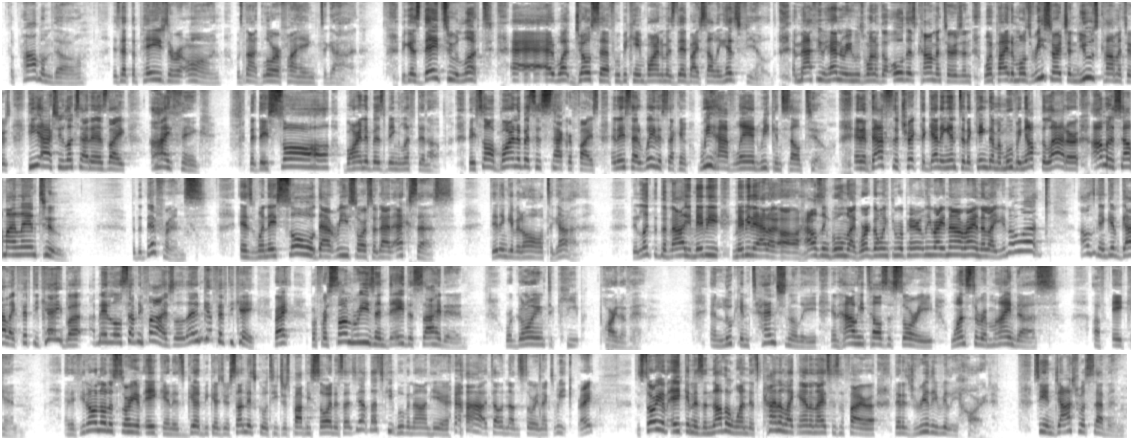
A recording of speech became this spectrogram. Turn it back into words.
The problem though is that the page they were on was not glorifying to God because they too looked at, at, what Joseph, who became Barnabas, did by selling his field. And Matthew Henry, who's one of the oldest commenters and one probably the most researched and used commenters, he actually looks at it as like, I think that they saw Barnabas being lifted up. They saw Barnabas' sacrifice, and they said, wait a second, we have land we can sell too. And if that's the trick to getting into the kingdom and moving up the ladder, I'm going to sell my land too. But the difference is when they sold that resource or that excess, they didn't give it all to God. They looked at the value. Maybe, maybe they had a, a housing boom like we're going through apparently right now, right? And they're like, you know what? I was to give God like 50K, but I made a little 75, so they didn't get 50K, right? But for some reason, they decided we're going to keep part of it. And Luke intentionally, in how he tells the story, wants to remind us of Achan. And if you don't know the story of Achan, it's good because your Sunday school teachers probably saw it and says, "Yep, let's keep moving on here. Tell another story next week, right?" The story of Achan is another one that's kind of like Ananias and Sapphira that is really, really hard. See, in Joshua 7,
